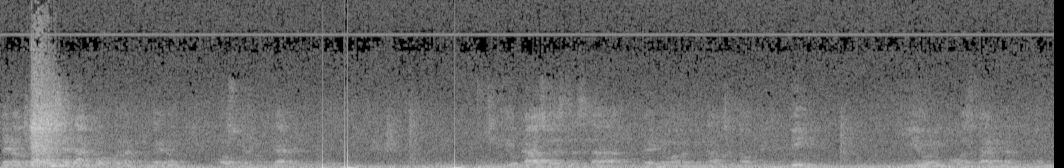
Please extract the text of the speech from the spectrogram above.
venotiare sed anco por la conveno post venotiare in tiu caso estas la conveno en 1995 io oni povas fari la conveno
